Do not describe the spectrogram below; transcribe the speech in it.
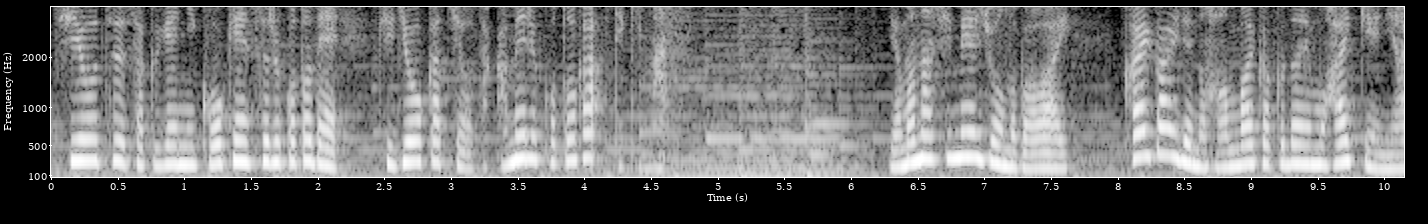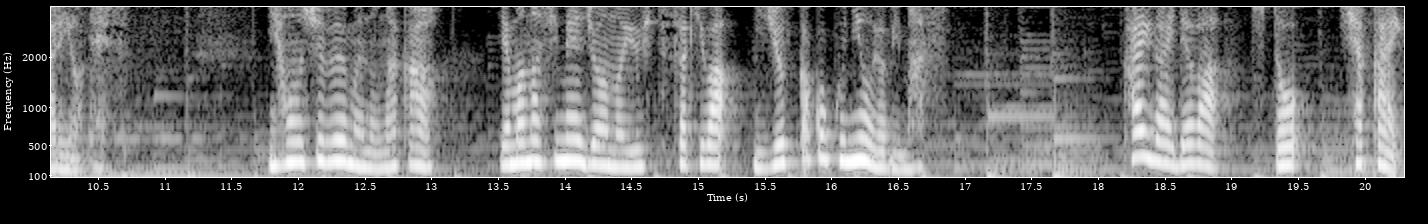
CO2 削減に貢献することで企業価値を高めることができます。山梨名城の場合、海外での販売拡大も背景にあるようです。日本酒ブームの中、山梨名城の輸出先は20カ国に及びます。海外では人、社会、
